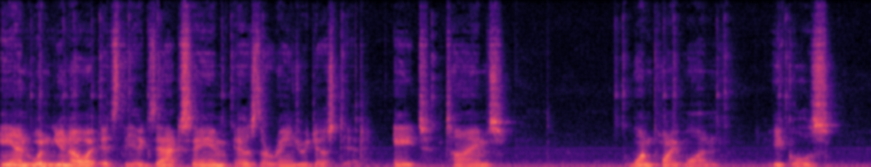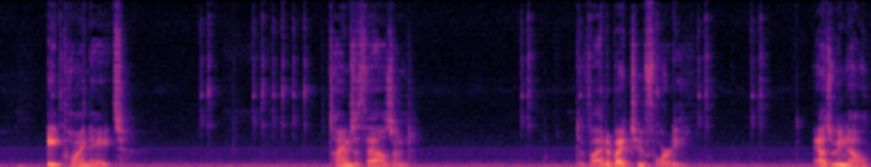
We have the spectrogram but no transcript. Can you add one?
and wouldn't you know it, it's the exact same as the range we just did. 8 times 1.1 equals 8.8 times 1,000 divided by 240, as we know,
